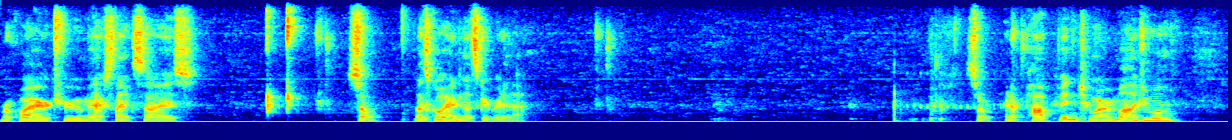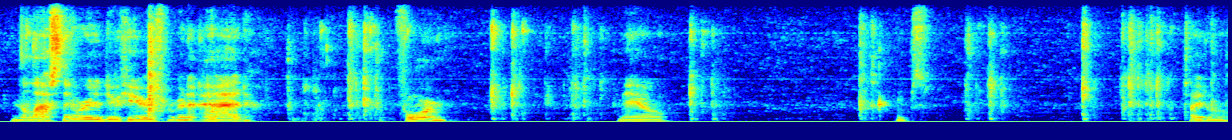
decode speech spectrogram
require true max length size. So let's go ahead and let's get rid of that. So we're going to pop into our module. And the last thing we're going to do here is we're going to add form, mail, oops, title,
